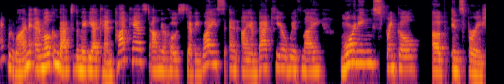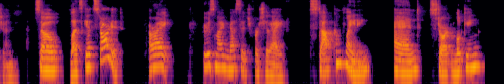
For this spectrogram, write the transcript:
Hi, everyone, and welcome back to the Maybe I Can podcast. I'm your host, Debbie Weiss, and I am back here with my morning sprinkle of inspiration. So let's get started. All right, here's my message for today stop complaining and start looking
